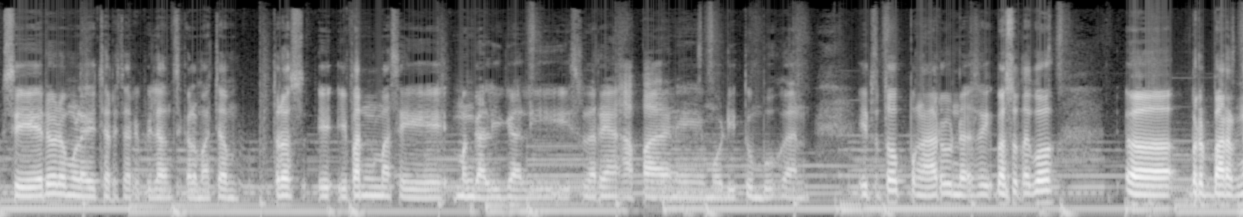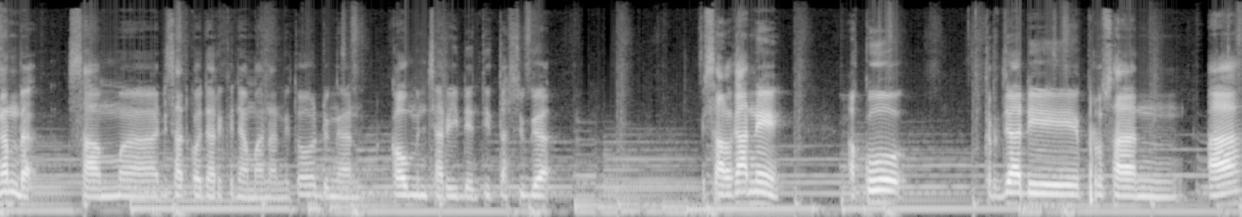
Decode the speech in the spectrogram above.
si Edo udah mulai cari-cari pilihan segala macam. Terus Ivan masih menggali-gali sebenarnya apa nih mau ditumbuhkan. Itu tuh pengaruh enggak sih? Maksud aku eh, berbarengan enggak sama di saat kau cari kenyamanan itu dengan kau mencari identitas juga. Misalkan nih, aku kerja di perusahaan A,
